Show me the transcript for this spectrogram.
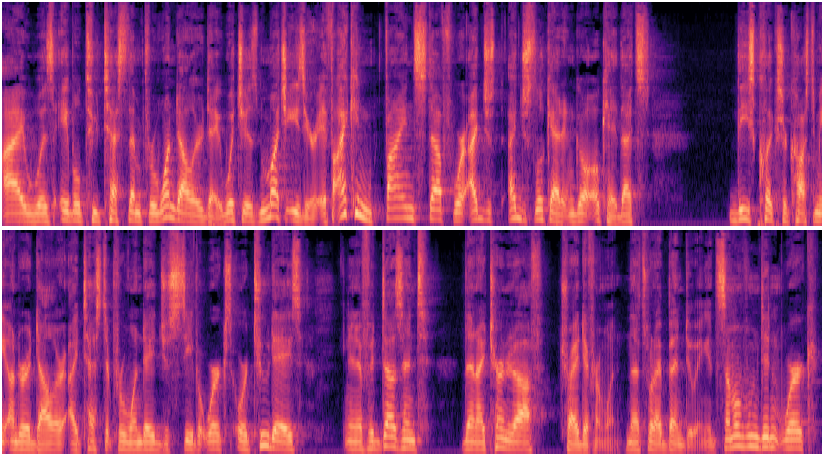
I was able to test them for $1 a day, which is much easier. If I can find stuff where I just, I just look at it and go, okay, that's, these clicks are costing me under a dollar. I test it for one day, just see if it works or two days. And if it doesn't, then I turn it off, try a different one. And that's what I've been doing. And some of them didn't work.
